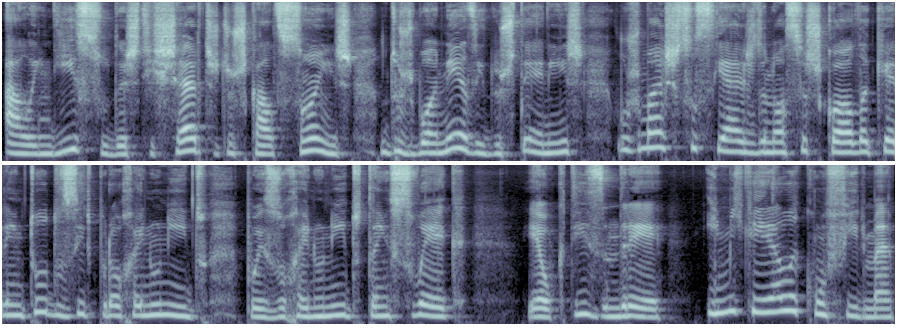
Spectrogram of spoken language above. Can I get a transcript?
Além disso, das t-shirts, dos calções, dos bonés e dos ténis, os mais sociais da nossa escola querem todos ir para o Reino Unido, pois o Reino Unido tem swag. É o que diz André. E Micaela confirma.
